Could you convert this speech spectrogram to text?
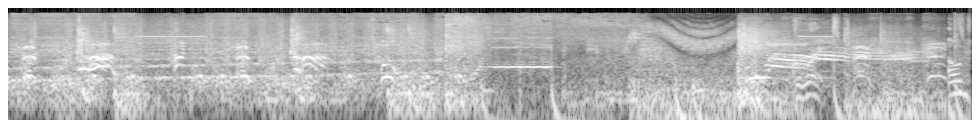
Great. Round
